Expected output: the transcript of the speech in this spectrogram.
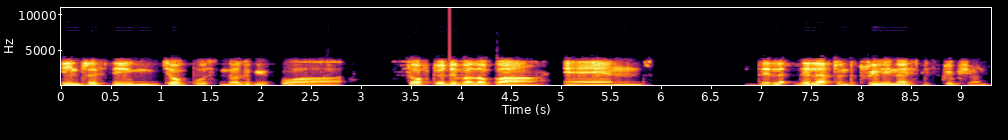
interesting job posting. They're looking for a software developer, and they they left on a really nice description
